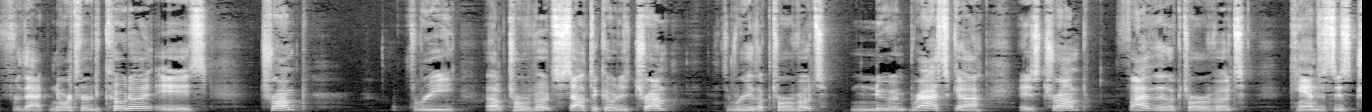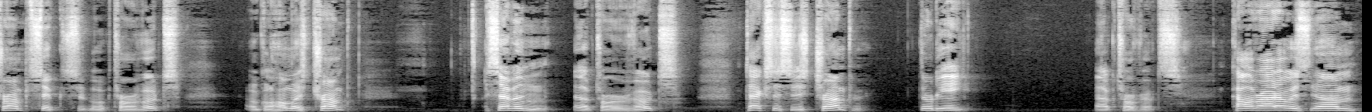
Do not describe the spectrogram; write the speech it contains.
for that. North Dakota is Trump, three electoral votes. South Dakota Trump, three electoral votes. New Nebraska is Trump, five electoral votes. Kansas is Trump, six electoral votes. Oklahoma is Trump, seven electoral votes. Texas is Trump, 38 electoral votes. Colorado is um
